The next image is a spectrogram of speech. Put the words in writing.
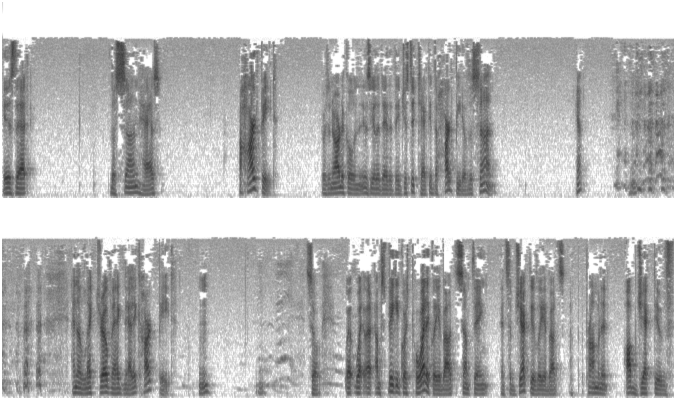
is that the sun has a heartbeat. There was an article in the news the other day that they just detected the heartbeat of the sun. Yeah? An electromagnetic heartbeat. Hmm? So, what, what, I'm speaking, of course, poetically about something and subjectively about a prominent objective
